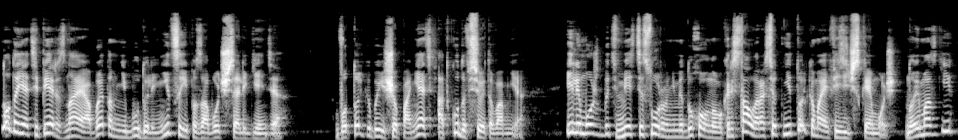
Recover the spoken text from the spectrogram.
Ну да я теперь, зная об этом, не буду лениться и позабочусь о легенде. Вот только бы еще понять, откуда все это во мне. Или, может быть, вместе с уровнями духовного кристалла растет не только моя физическая мощь, но и мозги?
